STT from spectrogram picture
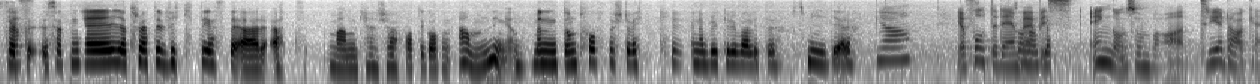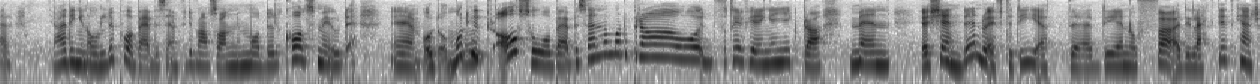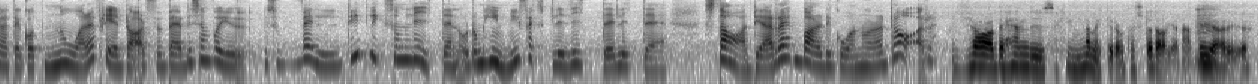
Så, att, så att nej, jag tror att det viktigaste är att man kanske har fått igång amningen. Men de två första veckorna brukar det vara lite smidigare. Ja. Jag fotade en Såna bebis en gång som var tre dagar. Jag hade ingen ålder på bebisen för det var en sån model call som jag gjorde. Ehm, och de mådde ju bra och så, bebisen de mådde bra och fotograferingen gick bra. Men jag kände ändå efter det att eh, det är nog fördelaktigt kanske att det har gått några fler dagar för bebisen var ju så väldigt liksom liten och de hinner ju faktiskt bli lite, lite stadigare bara det går några dagar. Ja, det händer ju så himla mycket de första dagarna. Det Mm. gör det ju.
